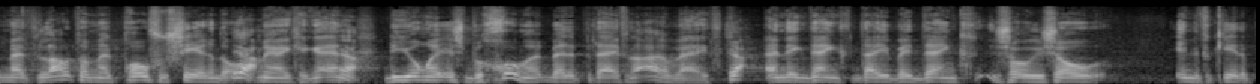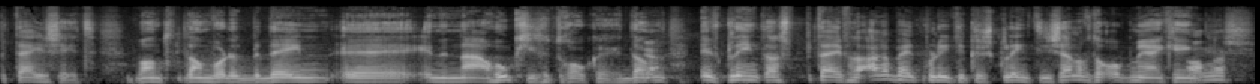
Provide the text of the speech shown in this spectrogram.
met louter met provocerende Ja. opmerkingen. En Ja. die jongen is begonnen bij de Partij van de Arbeid. Ja. En ik denk dat je bij Denk sowieso in de verkeerde partij zit. Want dan wordt het meteen eh, in een nahoekje getrokken. Dan, Ja. Het klinkt als Partij van de Arbeid politicus... klinkt diezelfde opmerking Anders.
